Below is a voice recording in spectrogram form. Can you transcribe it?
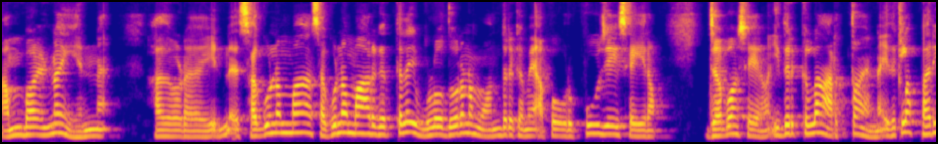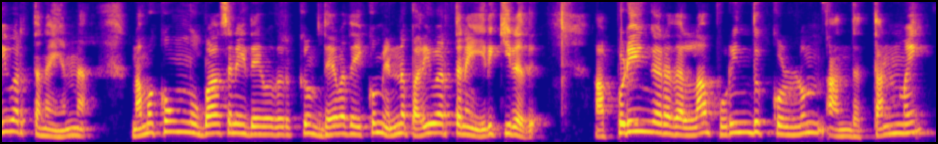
அம்பாள்னா என்ன? அதோட என்ன சகுனமாக சகுன மார்க்கத்தில் இவ்வளோ தூரம் நம்ம வந்திருக்கோமே அப்போ ஒரு பூஜை செய்கிறோம் ஜபம் செய்கிறோம் இதற்கெல்லாம் அர்த்தம் என்ன? இதுக்கெல்லாம் பரிவர்த்தனை என்ன? நமக்கும் உபாசனை தேவதற்கும் தேவதைக்கும் என்ன பரிவர்த்தனை இருக்கிறது? அப்படிங்கிறதெல்லாம் புரிந்து கொள்ளும் அந்த தன்மை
